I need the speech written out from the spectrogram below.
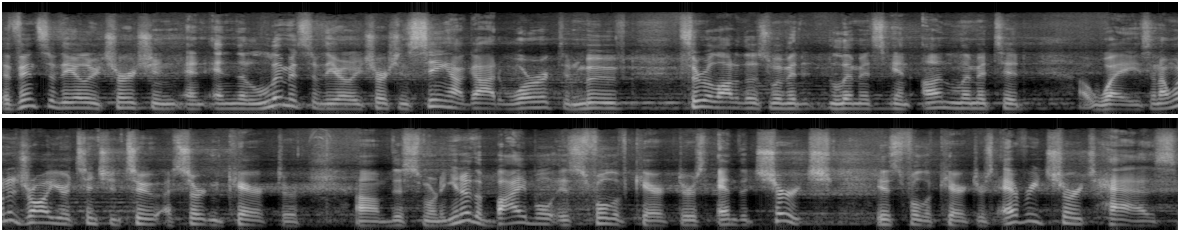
events of the early church and, and, and the limits of the early church and seeing how God worked and moved through a lot of those limits in unlimited uh, ways. And I want to draw your attention to a certain character um, this morning. You know, the Bible is full of characters, and the church is full of characters. Every church has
